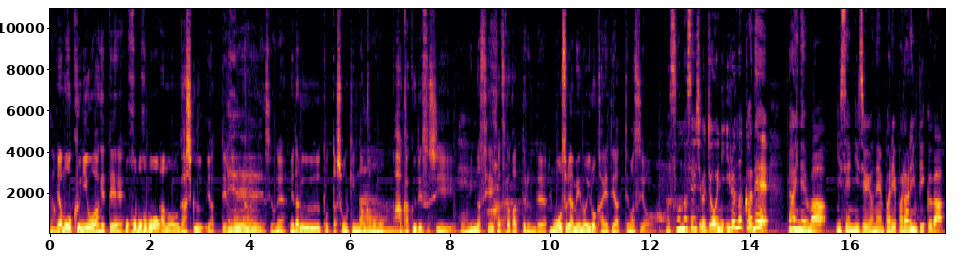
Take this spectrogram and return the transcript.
うんいやもう国を挙げてもうほぼほぼあの合宿やってる感じですよね。メダル取った賞金なんかももう破格ですしもうみんな生活かかってるんでもうそれは目の色変えてやってますよ。まあそんな選手が上位にいる中で来年は2024年パリパラリンピックが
